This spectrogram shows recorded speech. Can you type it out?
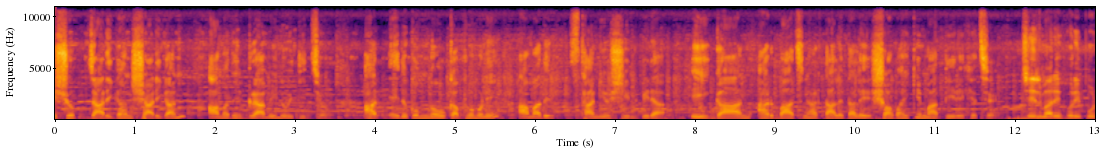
এসব জারিগান সারিগান আমাদের গ্রামীণ ঐতিহ্য, আর এরকম নৌকা ভ্রমণে আমাদের স্থানীয় শিল্পীরা এই গান আর বাজনার তালে তালে সবাইকে মাতিয়ে রেখেছে। চিলমারি হরিপুর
